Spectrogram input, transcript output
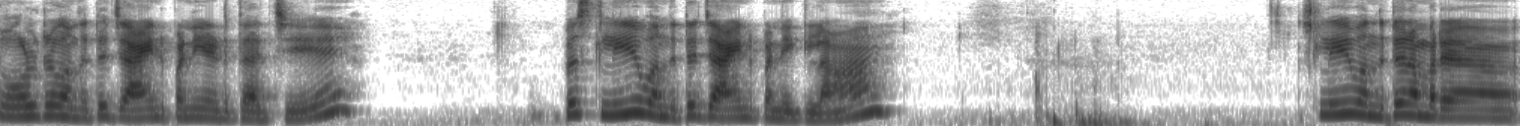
ஷோல்டர் வந்துட்டு ஜாயின் பண்ணி எடுத்தாச்சு. இப்போ ஸ்லீவ் வந்துட்டு ஜாயின் பண்ணிக்கலாம். ஸ்லீவ் வந்துட்டு நம்ம ரெ-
